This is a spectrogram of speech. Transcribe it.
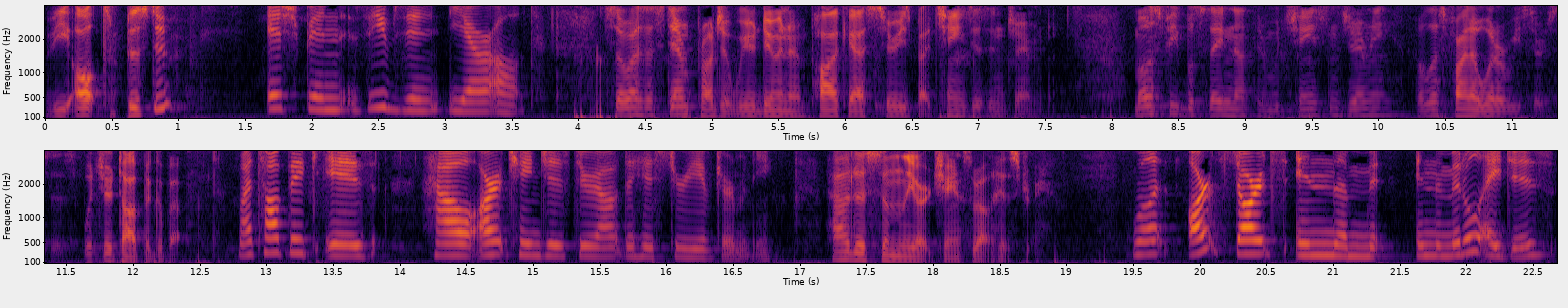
Wie alt bist du? Ich bin 17 Jahre alt. So, as a STEM project, we are doing a podcast series about changes in Germany. Most people say nothing would change in Germany, but let's find out what our research says. What's your topic about? My topic is how art changes throughout the history of Germany. How does some of the art change throughout history? Well, art starts in the in the Middle Ages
